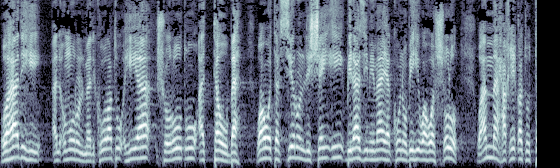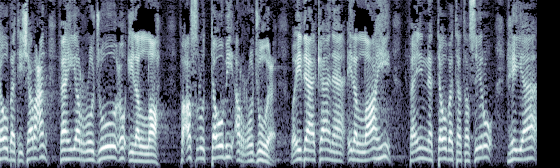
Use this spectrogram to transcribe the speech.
وهذه الأمور المذكورة هي شروط التوبة وهو تفسير للشيء بلازم ما يكون به وهو الشروط. وأما حقيقة التوبة شرعا فهي الرجوع إلى الله. فأصل التوب الرجوع. وإذا كان إلى الله فإن التوبة تصير هي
